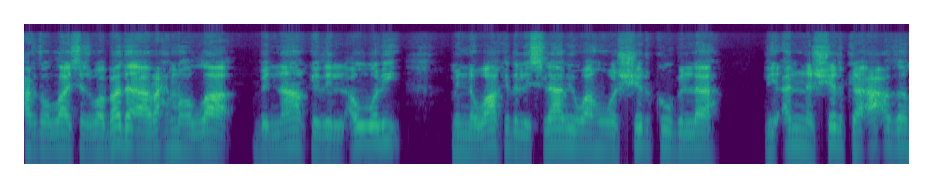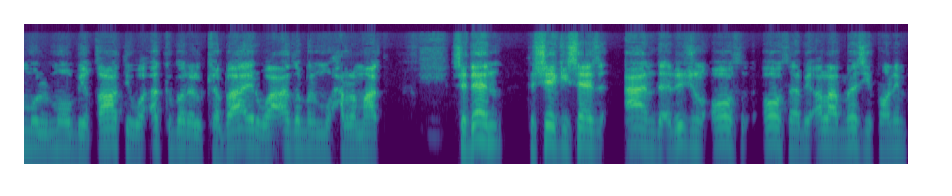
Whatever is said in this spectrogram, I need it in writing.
Hafidullah, says, وَبَدَأَ رَحْمَهُ اللَّهِ بالناقض الأول من نواقض الإسلام وهو الشرك بالله لأن الشرك أعظم الموبقات وأكبر الكبائر وأعظم المحرمات So then the Shaykh he says, and the original author, author, may Allah have mercy upon him,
